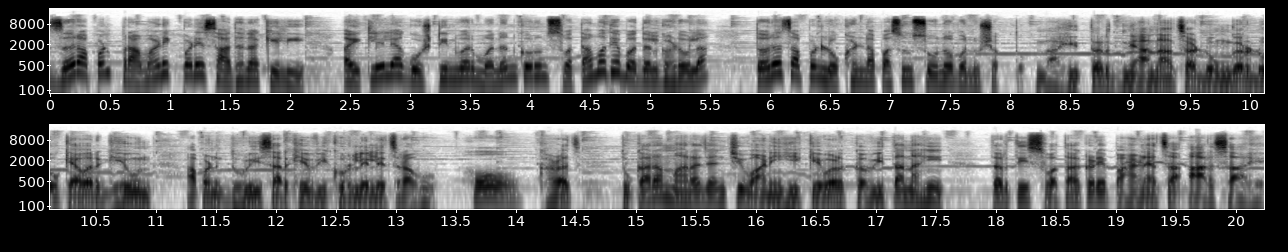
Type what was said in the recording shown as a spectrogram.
जर आपण प्रामाणिकपणे साधना केली ऐकलेल्या गोष्टींवर मनन करून स्वतःमध्ये बदल घडवला तरच आपण लोखंडापासून सोनं बनू शकतो. नाहीतर ज्ञानाचा डोंगर डोक्यावर घेऊन आपण धुळीसारखे विखुरलेलेच राहू. हो. खरंच तुकाराम महाराजांची वाणी ही केवळ कविता नाही तर ती स्वतःकडे पाहण्याचा आरसा आहे.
